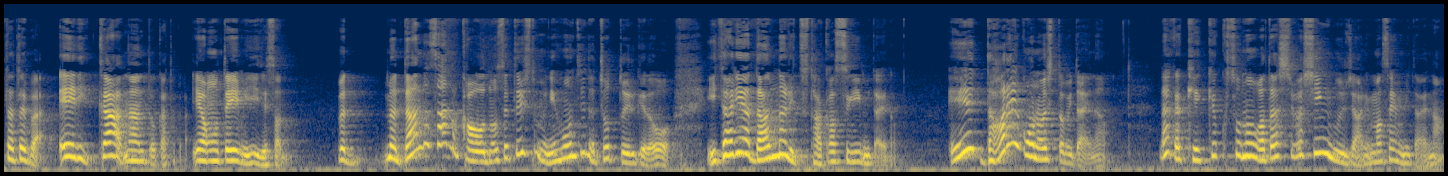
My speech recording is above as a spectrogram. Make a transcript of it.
例えばエリカなんとかとか。山本恵美いいでさまあ、旦那さんの顔を載せてる人も日本人ではちょっといるけどイタリア旦那率高すぎみたいな。え誰この人みたいな。なんか結局その私はシングルじゃありませんみたいな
